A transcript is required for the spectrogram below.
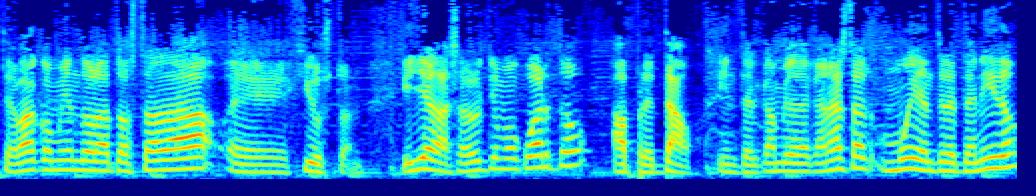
te va comiendo la tostada eh, Houston. Y llegas al último cuarto, apretado. Intercambio de canastas, muy entretenido.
